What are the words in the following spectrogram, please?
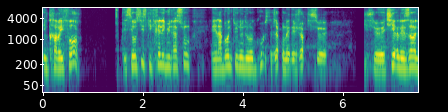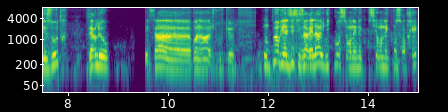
il travaille fort. Et c'est aussi ce qui crée l'émulation et la bonne tenue de notre groupe, c'est-à-dire qu'on a des joueurs qui se tirent les uns les autres vers le haut. Et ça, voilà, je trouve que on peut réaliser ces arrêts-là uniquement si on est, concentré.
